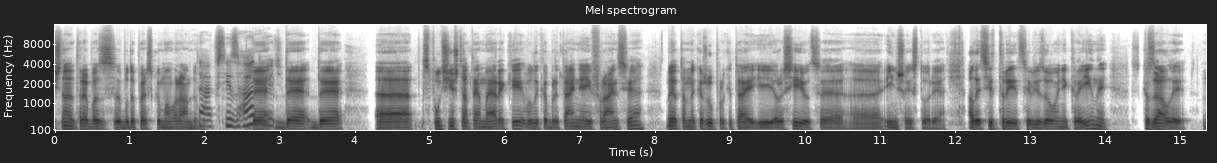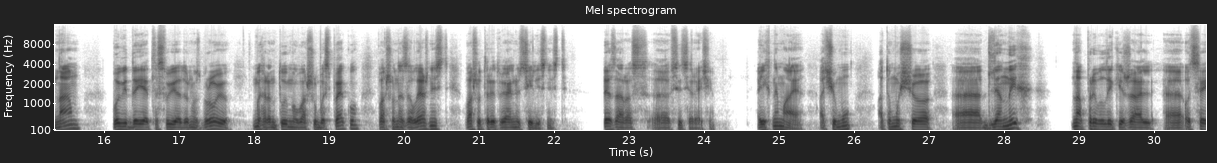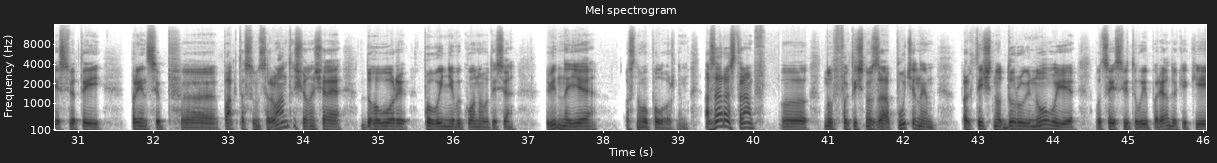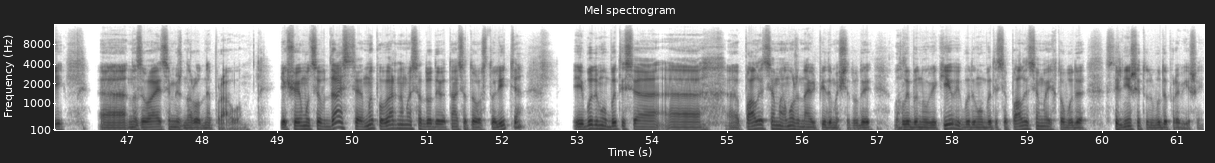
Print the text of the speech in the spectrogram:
Починати треба з Будапештського меморандуму, Так, всі де, згадують. де, де е, Сполучені Штати Америки, Велика Британія і Франція. Ну я там не кажу про Китай і Росію, це е, інша історія. Але ці три цивілізовані країни сказали нам: ви віддаєте свою ядерну зброю. Ми гарантуємо вашу безпеку, вашу незалежність, вашу територіальну цілісність. Де зараз е, всі ці речі? А їх немає. А чому? А тому, що е, для них, на превеликий жаль, е, оцей святий принцип е, пакта сунсерванта, що означає договори повинні виконуватися, він не є основоположним. А зараз Трамп е, ну фактично за Путіним практично доруйновує оцей світовий порядок, який називається міжнародне право. Якщо йому це вдасться, ми повернемося до 19 століття і будемо битися е, е, палицями, а може навіть підемо ще туди в глибину віків і будемо битися палицями. І хто буде сильніший, тут буде правіший.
